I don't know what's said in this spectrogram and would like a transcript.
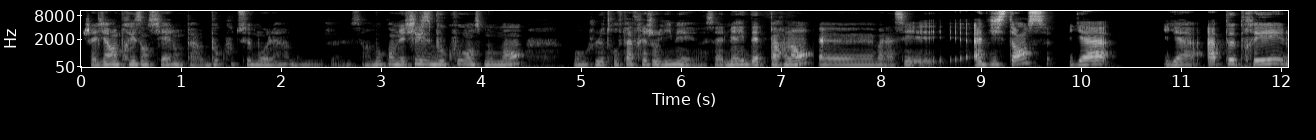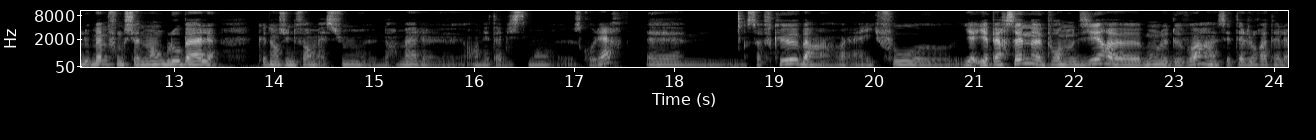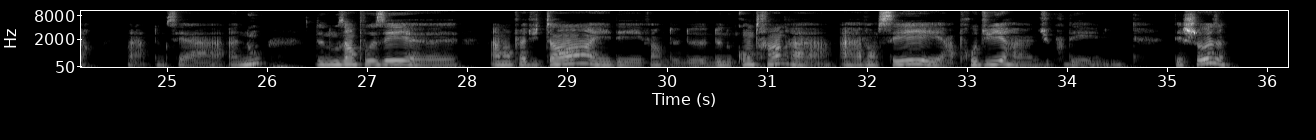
j'allais dire en présentiel, on parle beaucoup de ce mot-là, bon, c'est un mot qu'on utilise beaucoup en ce moment, Bon, je le trouve pas très joli, mais ça a le mérite d'être parlant. Euh, voilà, c'est à distance. Il y a il y a à peu près le même fonctionnement global que dans une formation euh, normale euh, en établissement euh, scolaire. sauf que ben voilà, il faut, il y, a, personne pour nous dire bon le devoir c'est tel jour à telle heure. Voilà, donc c'est à, nous de nous imposer un emploi du temps et des, enfin de, de, de nous contraindre à, à, avancer et à produire du coup des, des choses.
